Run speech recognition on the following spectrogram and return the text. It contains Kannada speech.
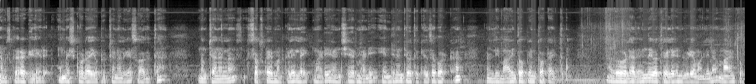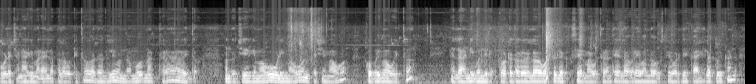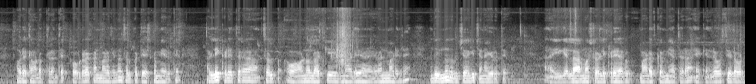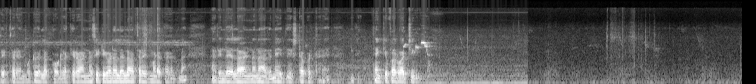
ನಮಸ್ಕಾರ ಗೆಳೆಯರೆ, ಉಮೇಶ್ ಗೌಡ ಯೂಟ್ಯೂಬ್ ಚಾನಲ್ಗೆ ಸ್ವಾಗತ. ನಮ್ಮ ಚಾನಲ್ನ ಸಬ್ಸ್ಕ್ರೈಬ್ ಮಾಡ್ಕೊಳ್ಳಿ, ಲೈಕ್ ಮಾಡಿ ಆ್ಯಂಡ್ ಶೇರ್ ಮಾಡಿ. ಎಂದಿನಂತೆ ಇವತ್ತು ಕೆಲಸಕ್ಕೆ ಹೊರಟ ಅಲ್ಲಿ ಮಾವಿನ ತೋಪಿನ ತೋಟ ಇತ್ತು. ಅದು ಒಳ್ಳೆ ಅದರಿಂದ ಇವತ್ತು ಎಳ್ಳಿರಿಂದ ವೀಡಿಯೋ ಮಾಡಲಿಲ್ಲ. ಮಾವಿನ ತೋಪು ಒಳ್ಳೆ ಚೆನ್ನಾಗಿ ಮರ ಎಲ್ಲ ಫಲ ಹುಟ್ಟಿತ್ತು ಅದರಲ್ಲಿ ಒಂದು ಮೂರು ನಾಲ್ಕು ಥರ ಇದ್ದವು ಒಂದು ಜೀರಿಗೆ ಮಾವು, ಹುಳಿ ಮಾವು, ಒಂದು ಕಸಿ ಮಾವು, ಕೊಬ್ಬರಿ ಮಾವು ಇತ್ತು. ಎಲ್ಲ ಹಣ್ಣಿಗೆ ಬಂದಿದ್ದು. ತೋಟದವರು ಎಲ್ಲ ವರ್ಷದ ಲೆಕ್ಕ ಸೇಲ್ ಮಾಡಿಬಿಡ್ತಾರಂತೆ. ಎಲ್ಲ ಅವರೇ ಬಂದು ಔಷಧಿ, ಹೊಡೆದು ಕಾಯಿ ಎಲ್ಲ ಕುಯ್ಕೊಂಡು ಅವರೇ ತೊಗೊಂಡೋಗ್ತಾರಂತೆ ಪೌಡ್ರ್ ಹಾಕೊಂಡು ಮಾಡೋದ್ರಿಂದ ಸ್ವಲ್ಪ ಟೇಸ್ಟ್ ಕಮ್ಮಿ ಇರುತ್ತೆ. ಹಳ್ಳಿ ಕಡೆ ಥರ ಸ್ವಲ್ಪ ಹಣ್ಣಲ್ಲಿ ಹಾಕಿ ಇದು ಮಾಡಿ, ಹಣ್ಣು ಮಾಡಿದರೆ ಅದು ಇನ್ನೂ ರುಚಿಯಾಗಿ ಚೆನ್ನಾಗಿರುತ್ತೆ. ಈಗೆಲ್ಲ ಆಲ್ಮೋಸ್ಟ್ ಹಳ್ಳಿ ಕಡೆ ಯಾರು ಮಾಡೋದು ಕಮ್ಮಿ ಆ ಥರ. ಯಾಕೆಂದರೆ ಔಷಧಿ ಎಲ್ಲ ಹೊಡೆದಿರ್ತಾರೆ ಅಂದ್ಬಿಟ್ಟು ಎಲ್ಲ ಪೌಡ್ರ್ ಹಾಕಿರೋ ಹಣ್ಣು ಸಿಟಿಗಳಲ್ಲೆಲ್ಲ ಆ ಥರ ಇದು ಮಾಡೋಕ್ಕಾಗಲ್ಲ ಅದರಿಂದ ಎಲ್ಲ ಹಣ್ಣನ್ನು ಅದನ್ನೇ ಇದು ಇಷ್ಟಪಡ್ತಾರೆ. Thank you for watching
